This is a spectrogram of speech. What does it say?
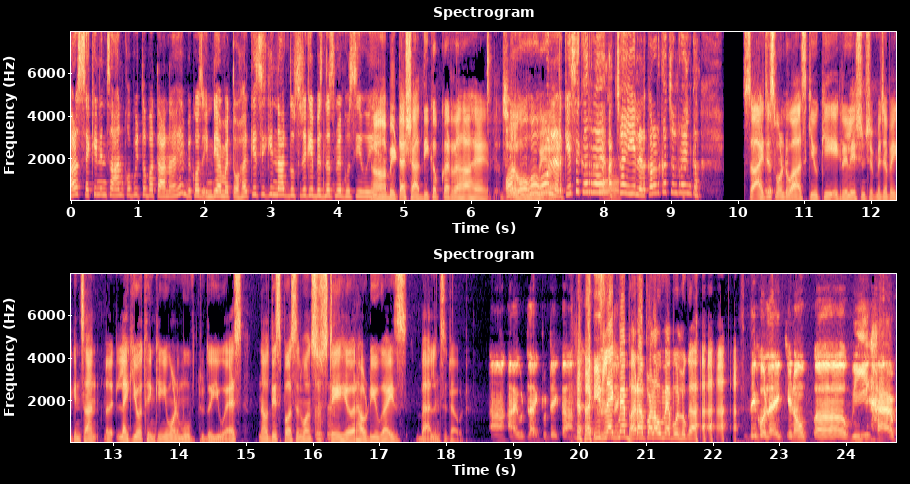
हर सेकंड इंसान को भी तो बताना है बिकॉज़ इंडिया में तो हर किसी की नाक दूसरे के बिज़नेस में घुसी हुई है हाँ बेटा शादी कब कर रहा है और ओहो हो लड़के से कर रहा है अच्छा ये लड़का लड़का चल रहा है इनका So I just want to ask you कि एक relationship में जब एक इंसान like you're thinking you want to move to the US now this person wants to Mm-hmm. stay here how do you guys balance it out Uh, I would like to take the answer. he's like मैं भरा पड़ा हूँ मैं बोलूँगा Dekho, like you know, uh, we have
